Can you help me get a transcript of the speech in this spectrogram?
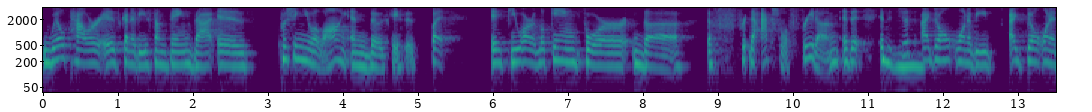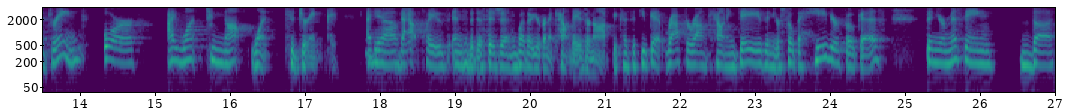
willpower is going to be something that is pushing you along in those cases. But if you are looking for the the, the actual freedom, is it is mm-hmm. it just mm-hmm. I don't want to be I don't want to drink or I want to not want to drink. And yeah. that plays into the decision whether you're going to count days or not. Because if you get wrapped around counting days and you're so behavior focused, then you're missing the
